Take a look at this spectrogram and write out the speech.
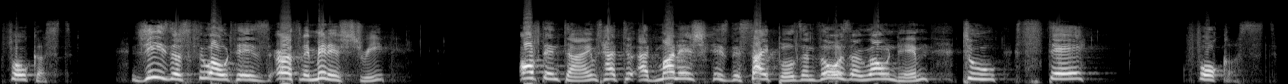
Focused. Jesus, throughout his earthly ministry, oftentimes had to admonish his disciples and those around him to stay focused.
